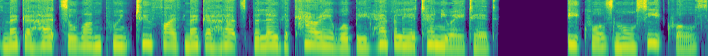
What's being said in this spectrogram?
MHz or 1.25 MHz below the carrier will be heavily attenuated. Equals Morse equals,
